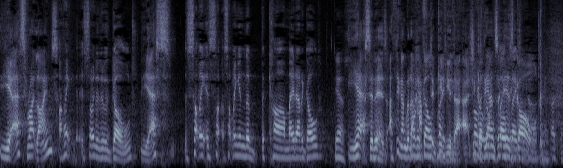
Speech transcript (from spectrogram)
Yes, right lines. I think it's something to do with gold. Yes. There's something, is so- something in the, the car made out of gold. yes. Yes, it is. I think I'm going to have to give you that, actually, because the answer gold is plating. gold. Okay.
